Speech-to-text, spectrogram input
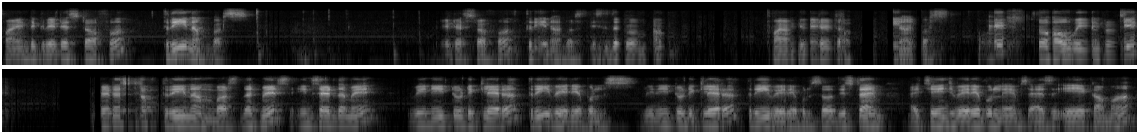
Find the greatest of uh, three numbers. Greatest of uh, three numbers. This is the program. Find greatest of three numbers. Okay, so how we can proceed? Greatest of three numbers. That means inside the main, we need to declare uh, three variables. We need to declare uh, three variables. So this time I change variable names as a comma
